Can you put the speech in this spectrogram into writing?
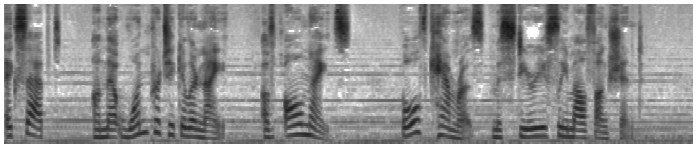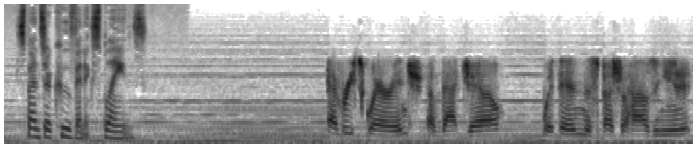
Except on that one particular night, of all nights, both cameras mysteriously malfunctioned. Spencer Kuvin explains. Every square inch of that jail within the special housing unit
